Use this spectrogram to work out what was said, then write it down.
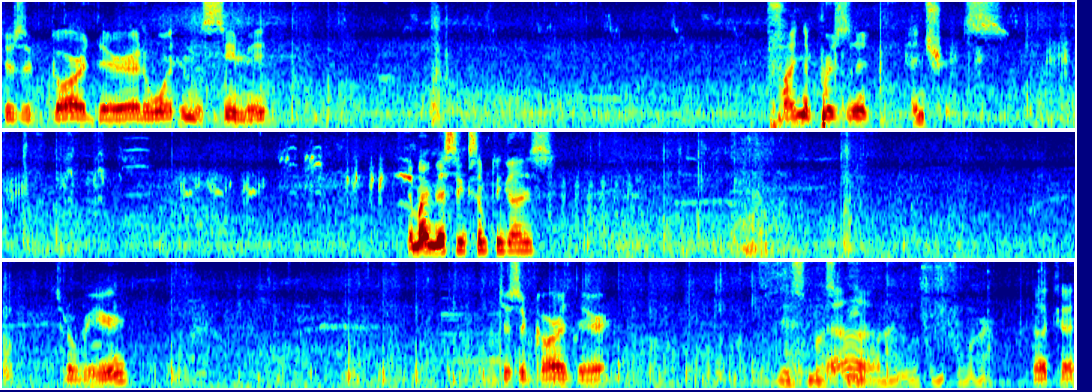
There's a guard there. I don't want him to see me. Find the prison entrance. Am I missing something, guys? Is it over here? There's a guard there. This must ah. be what I'm looking for. Okay.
